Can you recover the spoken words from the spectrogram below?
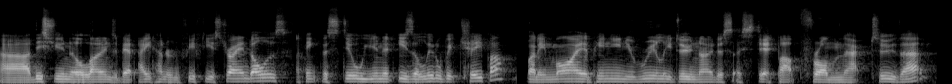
Uh, this unit alone is about 850 Australian dollars. I think the Stihl unit is a little bit cheaper, but in my opinion, you really do notice a step up from that to that.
